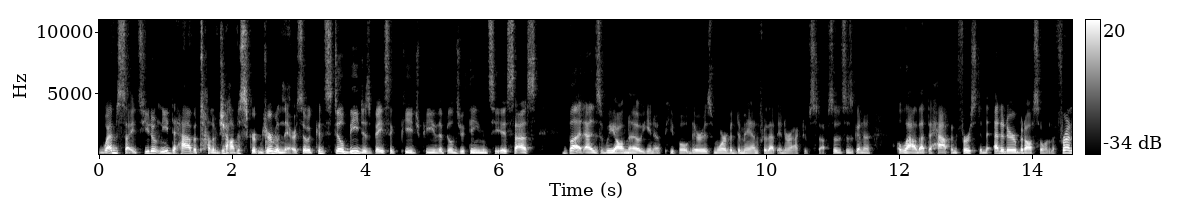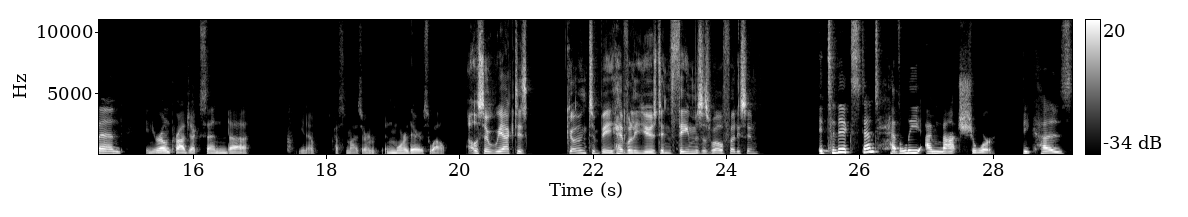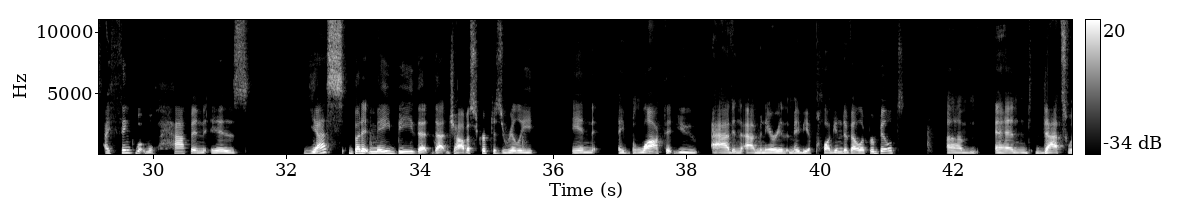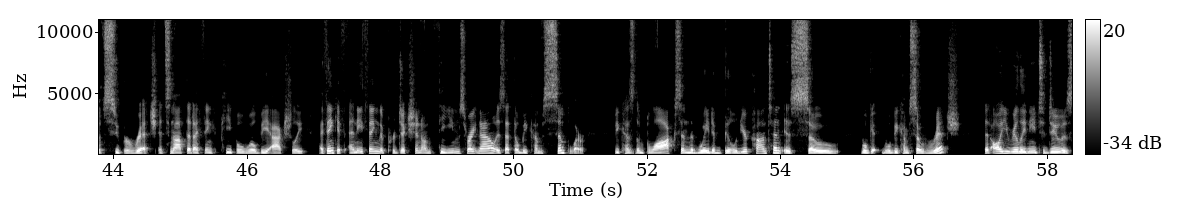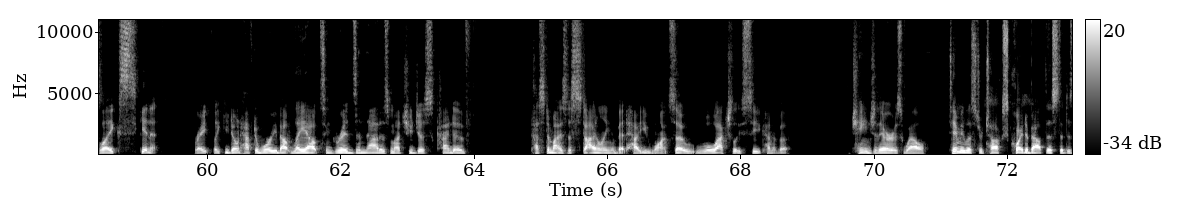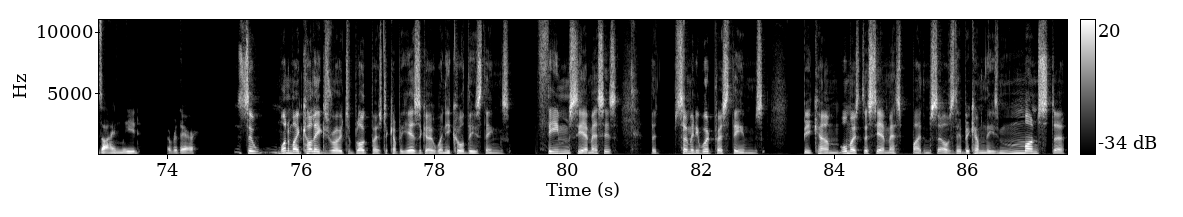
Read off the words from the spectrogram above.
websites, you don't need to have a ton of JavaScript driven there. So it could still be just basic PHP that builds your theme and CSS. But as we all know, you know, people there is more of a demand for that interactive stuff. So this is going to allow that to happen first in the editor, but also on the front end in your own projects and uh, you know customizer and, and more there as well. Also, React is going to be heavily used in themes as well fairly soon. It, to the extent heavily, I'm not sure because I think what will happen is yes, but it may be that that JavaScript is really in a block that you add in the admin area that maybe a plugin developer built. Um, and that's what's super rich. It's not that I think people will be actually, I think if anything, the prediction on themes right now is that they'll become simpler because the blocks and the way to build your content is so, will get, will become so rich that all you really need to do is like skin it, right? Like you don't have to worry about layouts and grids and that as much. You just kind of customize the styling a bit how you want. So we'll actually see kind of a change there as well. Tammie Lister talks quite about this, the design lead over there. So one of my colleagues wrote a blog post a couple of years ago when he called these things theme CMSs, that so many WordPress themes become almost a CMS by themselves. They become these monster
